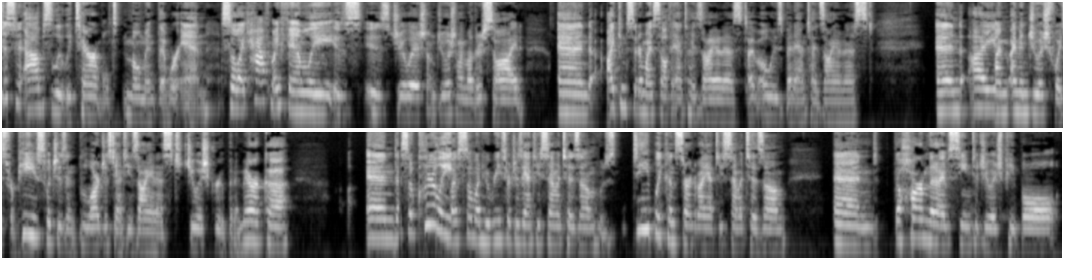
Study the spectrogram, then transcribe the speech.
just an absolutely terrible t- moment that we're in. So like half my family is, is Jewish. I'm Jewish on my mother's side. And I consider myself anti-Zionist. I've always been anti-Zionist. And I, I'm, I'm in Jewish Voice for Peace, which is the largest anti-Zionist Jewish group in America. And so clearly, as someone who researches anti-Semitism, who's deeply concerned about anti-Semitism and the harm that I've seen to Jewish people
